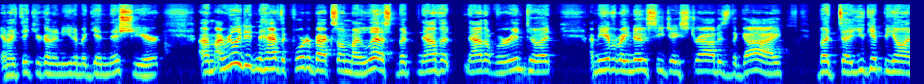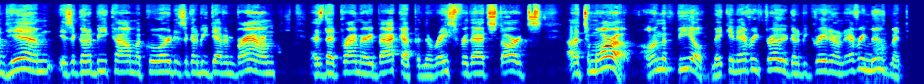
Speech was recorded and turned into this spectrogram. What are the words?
and I think you're going to need them again this year. Um, I really didn't have the quarterbacks on my list, but now that now that we're into it, I mean, everybody knows C.J. Stroud is the guy. But uh, you get beyond him. Is it going to be Kyle McCord? Is it going to be Devin Brown as that primary backup? And the race for that starts uh, tomorrow on the field, making every throw. You're going to be graded on every movement.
